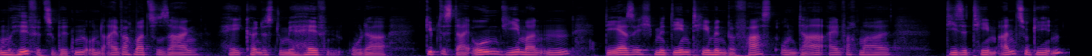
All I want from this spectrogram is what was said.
um Hilfe zu bitten und einfach mal zu sagen, hey, könntest du mir helfen? Oder gibt es da irgendjemanden, der sich mit den Themen befasst und da einfach mal diese Themen anzugehen.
